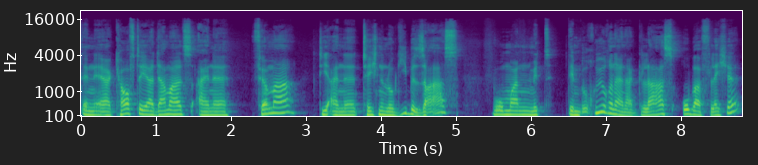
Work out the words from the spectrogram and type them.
Denn er kaufte ja damals eine Firma, die eine Technologie besaß, wo man mit dem Berühren einer Glasoberfläche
